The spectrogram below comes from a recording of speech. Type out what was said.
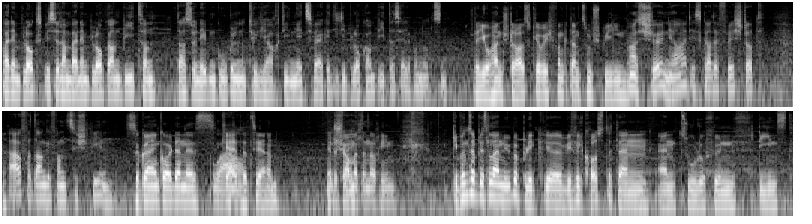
Bei den Blogs bist du dann bei den Bloganbietern, da hast du neben Google natürlich auch die Netzwerke, die die Bloganbieter selber nutzen. Der Johann Strauß, glaube ich, fängt an zum Spielen. Ah, ist schön, ja. Die ist gerade frisch dort auf, hat angefangen zu spielen. Sogar ein goldenes wow. Kleid hat sie an. Ja, da schauen wir dann noch hin. Gib uns ein bisschen einen Überblick, äh, wie viel kostet ein, ein Zulu 5 Dienst?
